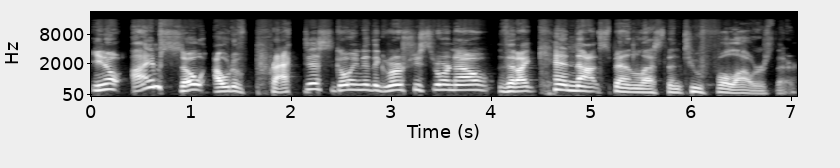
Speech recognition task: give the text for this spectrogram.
You know, I'm so out of practice going to the grocery store now that I cannot spend less than two full hours there.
